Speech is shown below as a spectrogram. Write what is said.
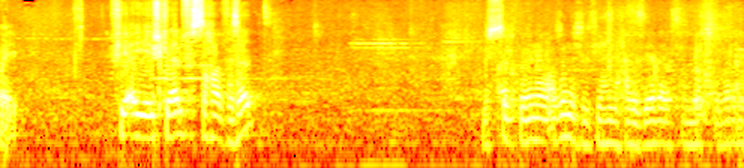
طيب. في أي إشكال في الصحة والفساد؟ بص لكم هنا ما أظنش إن في هنا حاجة زيادة بس نبص برضه.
